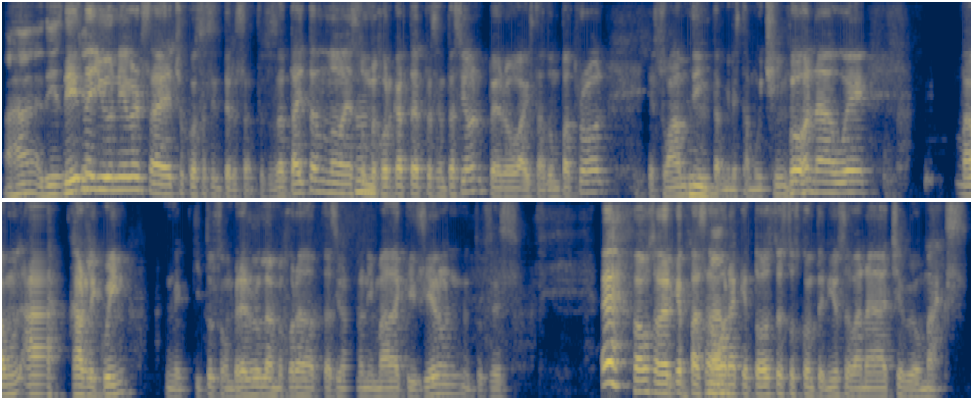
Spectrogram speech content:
ajá, Disney. Disney Universe ha hecho cosas interesantes. O sea, Titan no es su mejor carta de presentación, pero ahí está Doom Patrol. Swamp Thing también está muy chingona, güey vamos a Harley Quinn, me quito el sombrero, la mejor adaptación animada que hicieron, entonces, eh, vamos a ver qué pasa ahora que todos estos contenidos se van a HBO Max,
